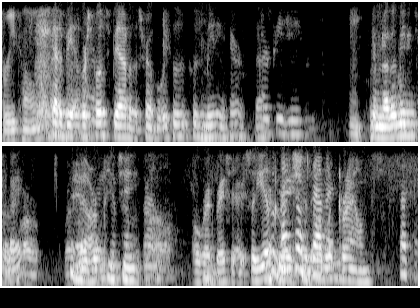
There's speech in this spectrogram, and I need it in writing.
Three columns? We gotta be, we're supposed to be out of this room, Who- who's, who's meeting here? RPG. You have another meeting tonight? Yeah, RPG. Oh, oh, recreation, so you have a That's mission. till Public seven. grounds. That's a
